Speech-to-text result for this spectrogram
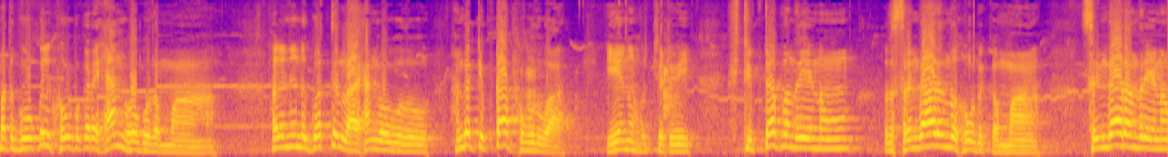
ಮತ್ತು ಗೋಕುಲಕ್ಕೆ ಹೋಗ್ಬೇಕಾರೆ ಹೆಂಗೆ ಹೋಗೋದಮ್ಮ? ಅಲ್ಲ, ನಿನಗೆ ಗೊತ್ತಿಲ್ಲ ಹೆಂಗೆ ಹೋಗೋದು? ಹಂಗೆ ಟಿಪ್ ಟಾಪ್ ಹೋಗೋದುವಾ? ಏನು ಹುಚ್ಚಿಟ್ವಿ? ಟಿಪ್ ಟಾಪ್ ಅಂದರೆ ಏನು? ಅದು ಶೃಂಗಾರದಿಂದ ಹೋಗ್ಬೇಕಮ್ಮ. ಶೃಂಗಾರ ಅಂದರೆ ಏನು?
